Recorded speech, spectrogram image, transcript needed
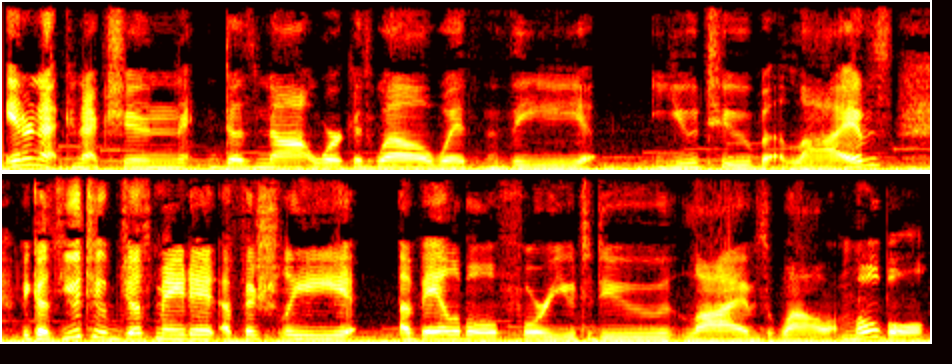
internet connection does not work as well with the YouTube lives because YouTube just made it officially available for you to do lives while mobile.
